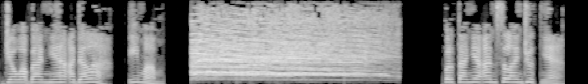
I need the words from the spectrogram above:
Jawabannya adalah imam. Pertanyaan selanjutnya,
